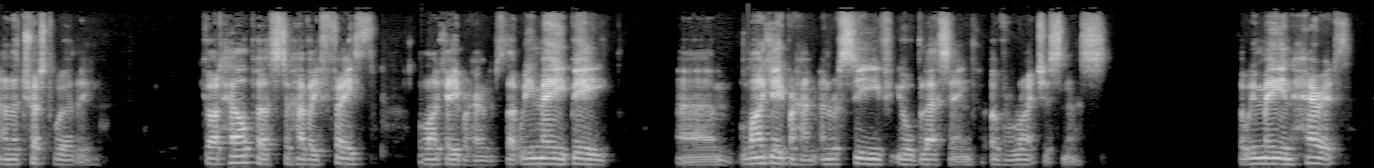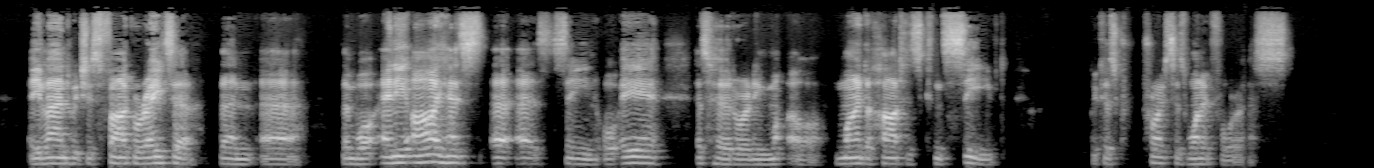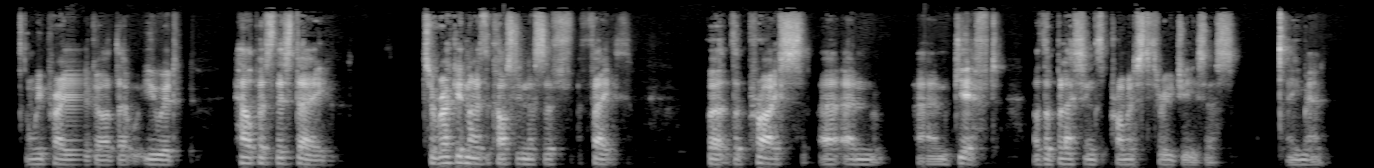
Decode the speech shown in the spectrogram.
and are trustworthy. God, help us to have a faith like Abraham's, that we may be um, like Abraham and receive your blessing of righteousness, that we may inherit a land which is far greater than, uh, than what any eye has, uh, has seen, or ear has heard, or any or mind or heart has conceived, because Christ has won it for us. And we pray, God, that you would help us this day to recognize the costliness of faith, but the price uh, and, and gift of the blessings promised through Jesus. Amen.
